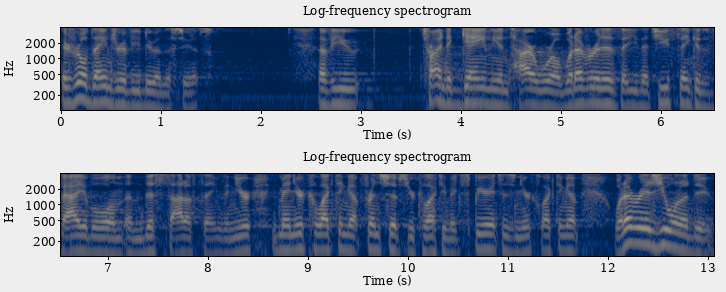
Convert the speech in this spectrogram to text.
There's real danger of you doing this, students. Of you trying to gain the entire world, whatever it is that you, that you think is valuable on, on, this side of things. And you're, man, you're collecting up friendships, you're collecting experiences, and you're collecting up whatever it is you want to do.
